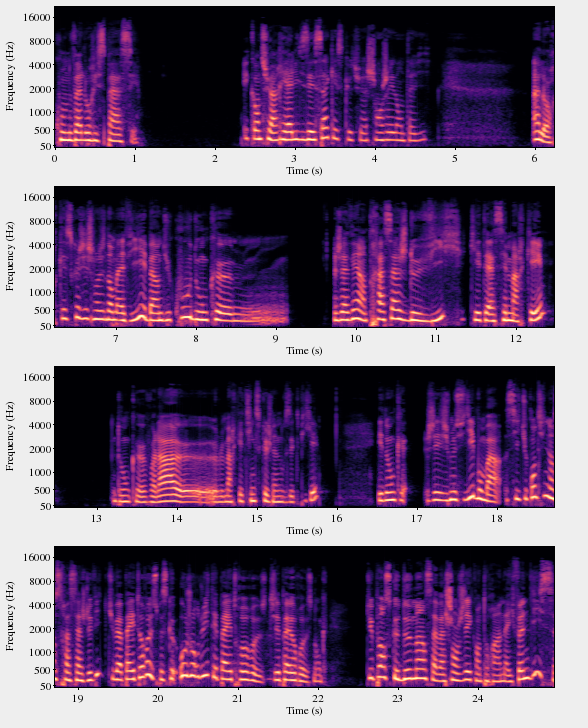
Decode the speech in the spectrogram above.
qu'on ne valorise pas assez. Et quand tu as réalisé ça, qu'est-ce que tu as changé dans ta vie? Alors, qu'est-ce que j'ai changé dans ma vie? Eh ben, du coup, donc, euh, j'avais un traçage de vie qui était assez marqué. Donc euh, voilà, euh, le marketing, ce que je viens de vous expliquer. Et donc, je me suis dit bon bah, si tu continues dans ce traçage de vie, tu vas pas être heureuse parce qu'aujourd'hui t'es pas être heureuse, tu es pas heureuse. Donc, tu penses que demain ça va changer quand tu auras un iPhone 10,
